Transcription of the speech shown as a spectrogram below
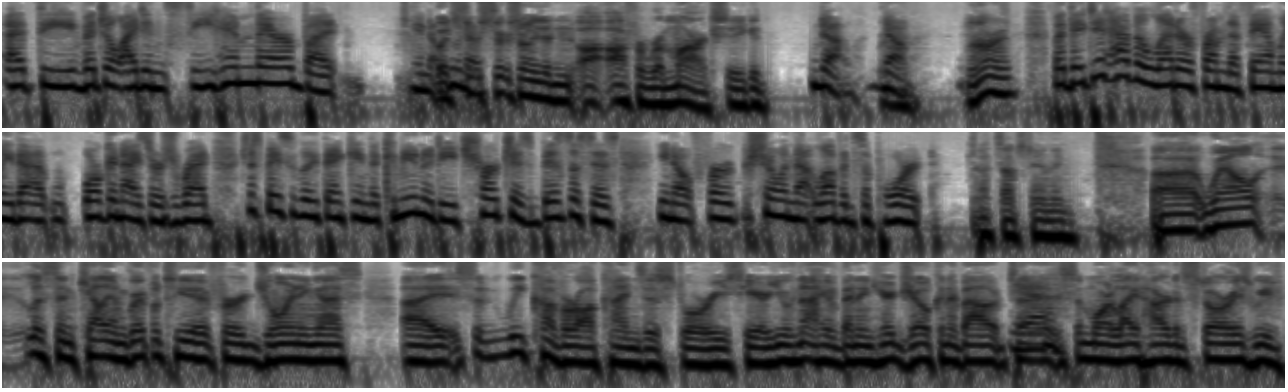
at the vigil, I didn't see him there, but you know but who cer- knows? certainly didn't offer remarks, so you could. No, no. All right. But they did have a letter from the family that organizers read, just basically thanking the community, churches, businesses, you know, for showing that love and support. That's outstanding. Uh, well, listen, Kelli, I'm grateful to you for joining us. Uh, so we cover all kinds of stories here. You and I have been in here joking about uh, Yeah. some more lighthearted stories. We've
